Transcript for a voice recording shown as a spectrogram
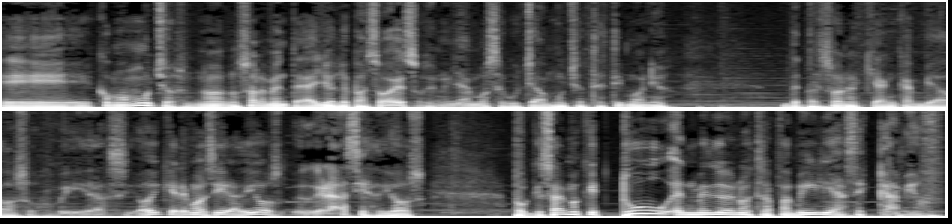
eh, como muchos, no, solamente a ellos le pasó eso, sino ya hemos escuchado muchos testimonios de personas que han cambiado sus vidas. Y hoy queremos decir a Dios, gracias Dios, porque sabemos que tú en medio de nuestra familia haces cambios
